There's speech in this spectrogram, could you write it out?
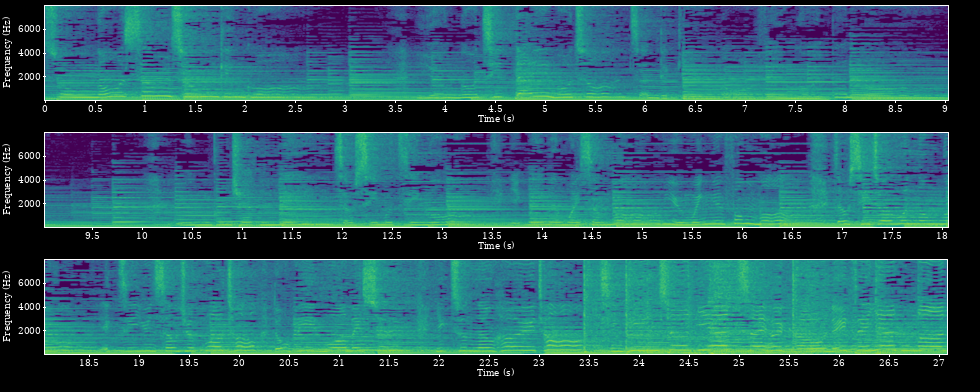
从我心中经过，让我彻底无错，真的叫我非爱不可。原伴着你就是没自我。亦未问为什么，愿永远疯魔，就是在玩弄我，亦自愿受着过错。道别和未说，亦尽量去拖，情献出一切去求你这一晚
